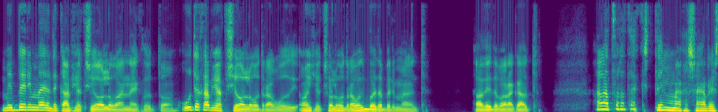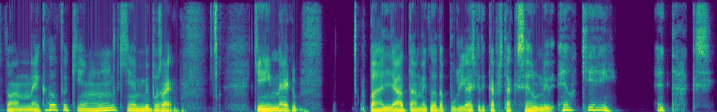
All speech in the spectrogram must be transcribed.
Μην περιμένετε κάποιο αξιόλογο ανέκδοτο, ούτε κάποιο αξιόλογο τραγούδι. Όχι, αξιόλογο τραγούδι μπορείτε να περιμένετε. Θα δείτε παρακάτω. Αλλά τώρα εντάξει, δεν μας άρεσε το ανέκδοτο και, και μήπως. και είναι παλιά τα ανέκδοτα που λες γιατί κάποιοι τα ξέρουν ήδη. Ε, OK. Okay. Εντάξει.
